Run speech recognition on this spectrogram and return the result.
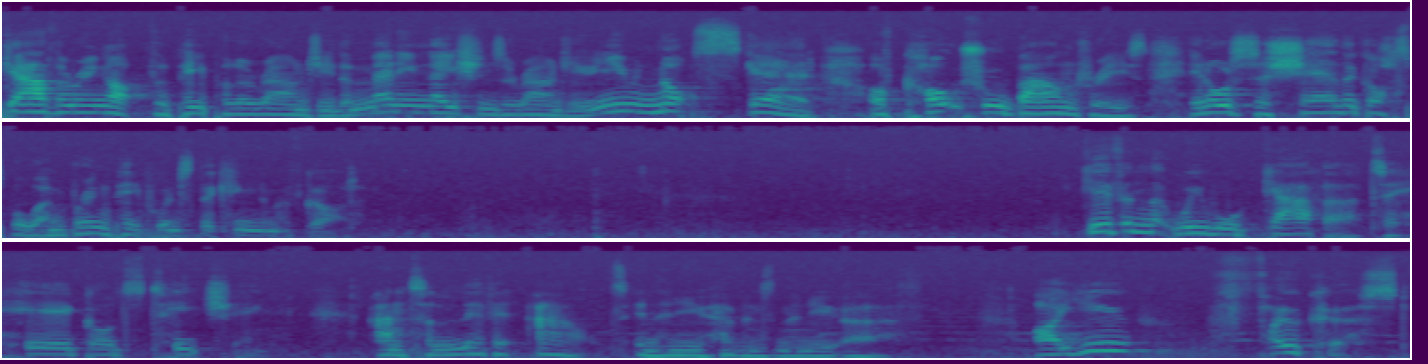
gathering up the people around you, the many nations around you? Are you not scared of cultural boundaries in order to share the gospel and bring people into the kingdom of God? Given that we will gather to hear God's teaching and to live it out in the new heavens and the new earth, are you focused?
